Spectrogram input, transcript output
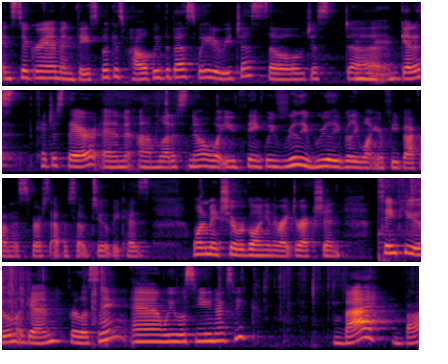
Instagram and Facebook is probably the best way to reach us. So just uh, Mm-hmm. get us, catch us there, and um, let us know what you think. We really, really, really want your feedback on this first episode too, because want to make sure we're going in the right direction. Thank you again for listening, and we will see you next week. Bye. Bye.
